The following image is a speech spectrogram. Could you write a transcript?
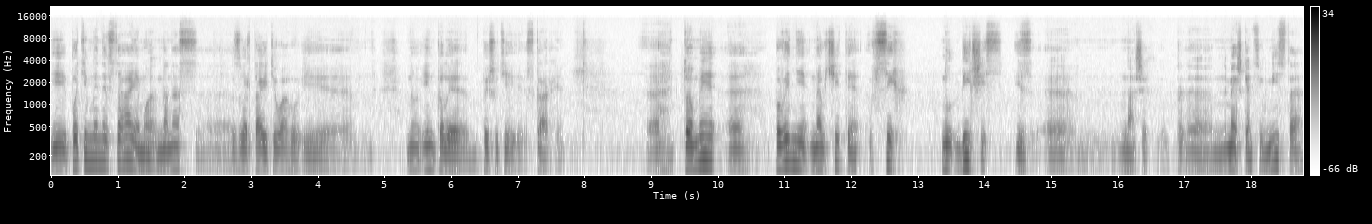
І потім ми не встигаємо, на нас е, звертають увагу і ну, інколи пишуть скарги. То ми повинні навчити всіх, ну, більшість із наших е, мешканців міста,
